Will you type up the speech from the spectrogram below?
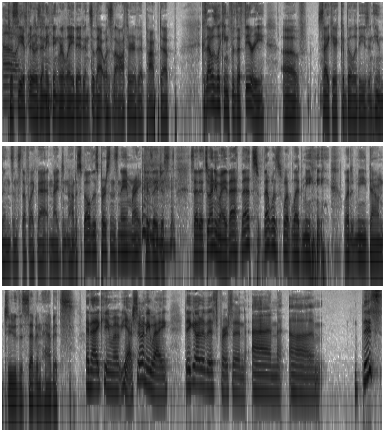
Oh, to I see if see there was anything related, and so that was the author that popped up. Because I was looking for the theory of psychic abilities in humans and stuff like that, and I didn't know how to spell this person's name right because they just said it. So anyway, that that's that was what led me led me down to the seven habits. and I came up. Yeah. So anyway, they go to this person, and um, this.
